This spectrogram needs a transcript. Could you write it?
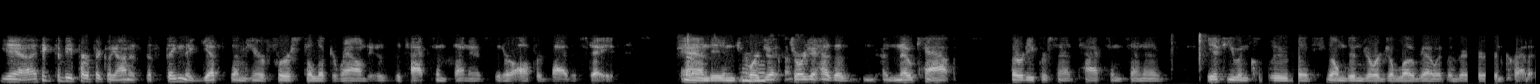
yeah, I think to be perfectly honest, the thing that gets them here first to look around is the tax incentives that are offered by the state. Sure. And in Georgia, Mhm. Georgia has a, a no cap, 30% tax incentive if you include the filmed in Georgia logo at the very end credit.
